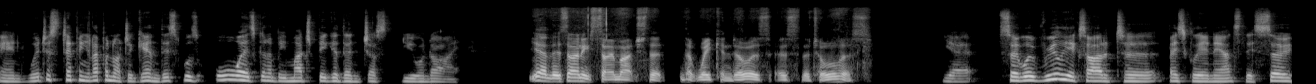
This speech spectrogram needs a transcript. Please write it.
And we're just stepping it up a notch again. This was always going to be much bigger than just you and I. Yeah, there's only so much that, that we can do as, as the two of us. Yeah. So we're really excited to basically announce this. So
